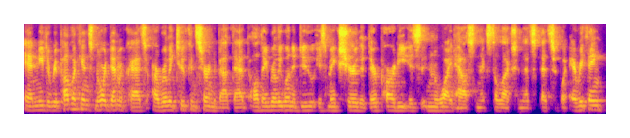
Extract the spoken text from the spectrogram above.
And neither Republicans nor Democrats are really too concerned about that. All they really want to do is make sure that their party is in the White House next election. That's that's what everything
